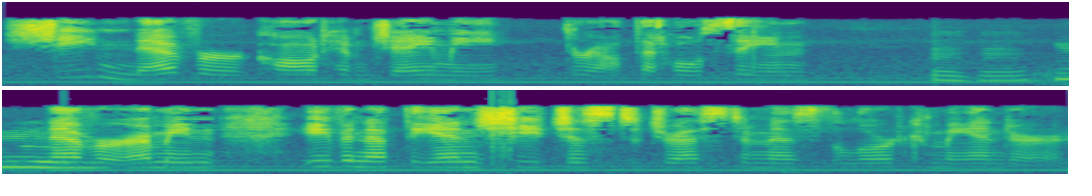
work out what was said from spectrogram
she never called him Jaime throughout that whole scene. Mm-hmm. Never. I mean, even at the end, she just addressed him as the Lord Commander.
